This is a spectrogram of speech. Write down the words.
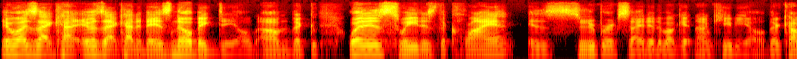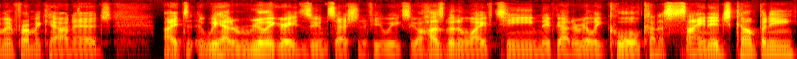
It was that kind. It was that kind of day. It's no big deal. Um, the what is sweet is the client is super excited about getting on QBO. They're coming from Account Edge. I we had a really great Zoom session a few weeks ago. Husband and wife team. They've got a really cool kind of signage company.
